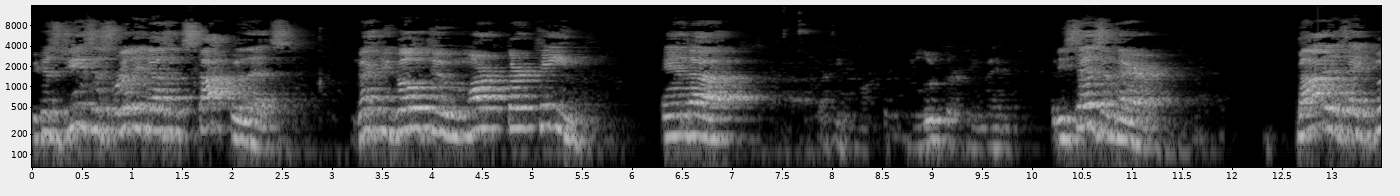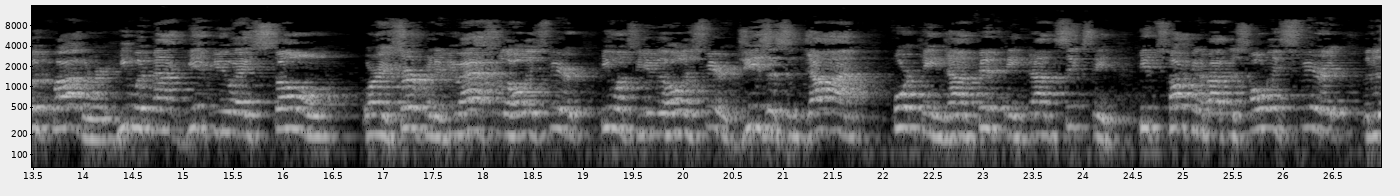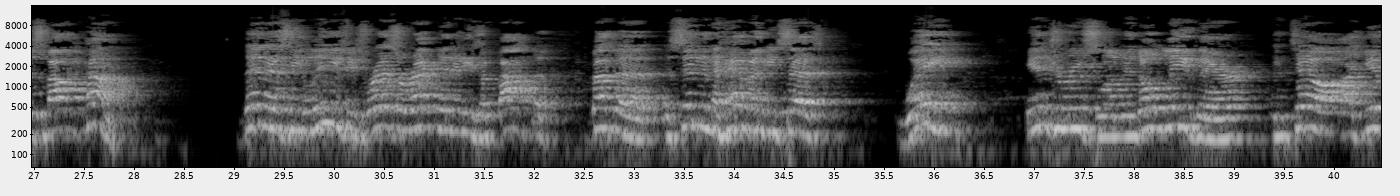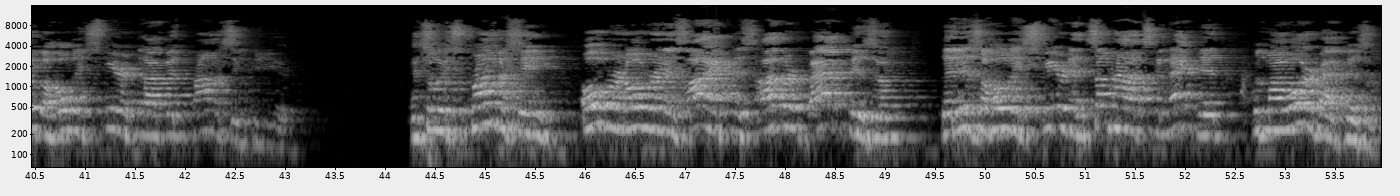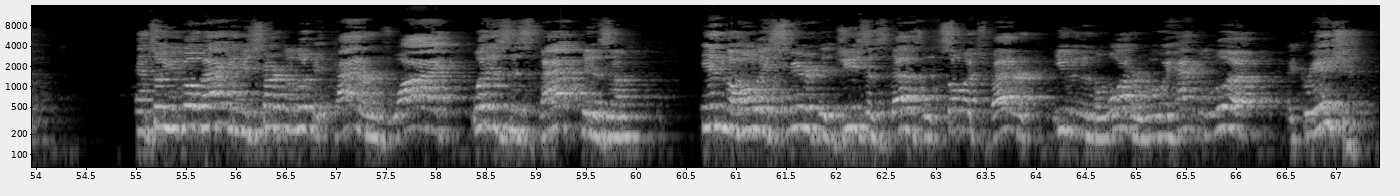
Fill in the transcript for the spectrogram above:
Because Jesus really doesn't stop with this. In fact, you go to Mark 13 and, uh, Luke 13 maybe. But he says in there, God is a good father. He would not give you a stone or a serpent if you ask for the Holy Spirit. He wants to give you the Holy Spirit. Jesus and John 14, John 15, John 16 keeps talking about this Holy Spirit that is about to come. Then as he leaves, he's resurrected and he's about to, about to ascend into heaven. He says, wait in Jerusalem and don't leave there until I give the Holy Spirit that I've been promising to you. And so he's promising over and over in his life this other baptism that is the Holy Spirit and somehow it's connected with my water baptism. And so you go back and you start to look at patterns. Why, what is this baptism in the Holy Spirit that Jesus does that's so much better even than the water? Well, we have to look at creation.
